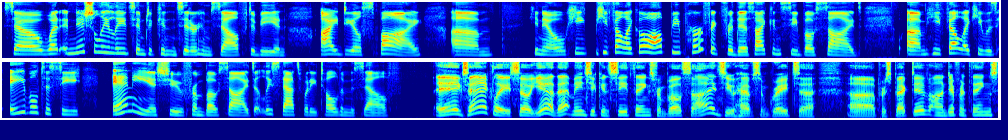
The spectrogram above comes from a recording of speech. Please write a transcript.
So, what initially leads him to consider himself to be an ideal spy, um, you know, he, he felt like, oh, I'll be perfect for this. I can see both sides. Um, he felt like he was able to see any issue from both sides. At least that's what he told himself. Exactly. So, yeah, that means you can see things from both sides. You have some great uh, uh, perspective on different things.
